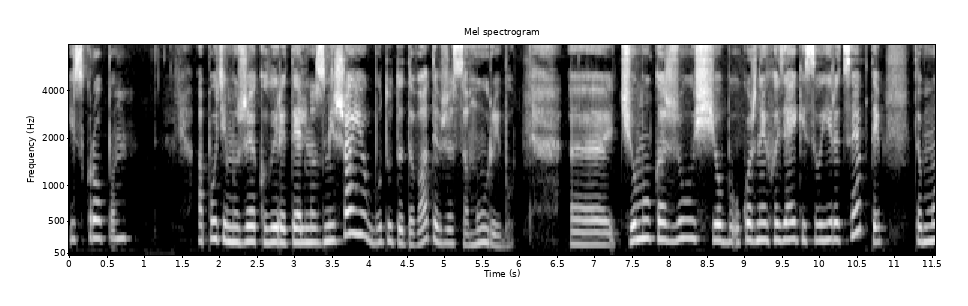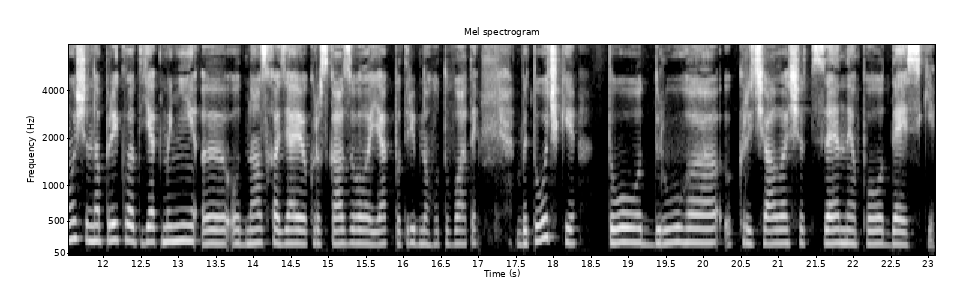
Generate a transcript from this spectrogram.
із кропом. А потім, уже, коли ретельно змішаю, буду додавати вже саму рибу. Е, Чому кажу, щоб у кожної хазяйки свої рецепти? Тому що, наприклад, як мені е, одна з хазяйок розказувала, як потрібно готувати биточки, то друга кричала, що це не по-одеськи,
